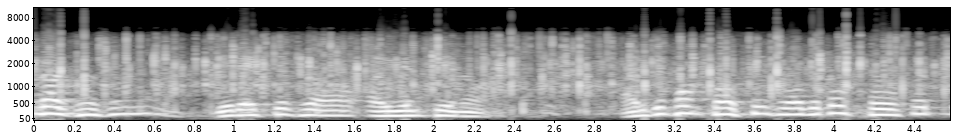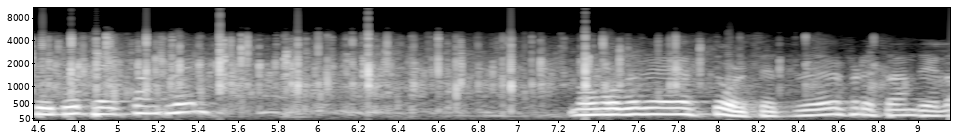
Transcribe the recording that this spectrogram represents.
Karstensen, direkte fra Argentina. Er det ikke fantastisk hva det kan få for et bibliotek på en kveld? Nå må dere stålsette dere, for dette er en del av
